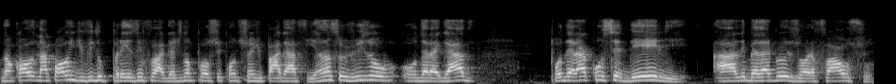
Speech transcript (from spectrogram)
na, qual, na qual o indivíduo preso em flagrante não possui condições de pagar a fiança, o juiz ou o delegado poderá conceder-lhe a liberdade provisória. Falso.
